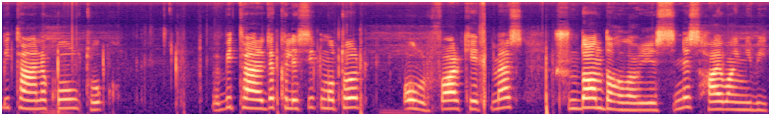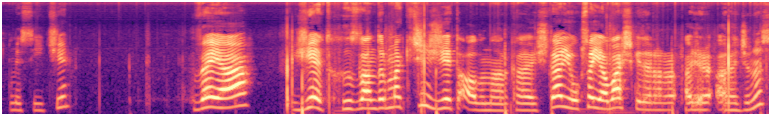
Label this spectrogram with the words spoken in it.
Bir tane koltuk. Ve bir tane de klasik motor olur fark etmez. Şundan da alabilirsiniz hayvan gibi gitmesi için. Veya jet hızlandırmak için jet alın arkadaşlar. Yoksa yavaş gider ara ara aracınız.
